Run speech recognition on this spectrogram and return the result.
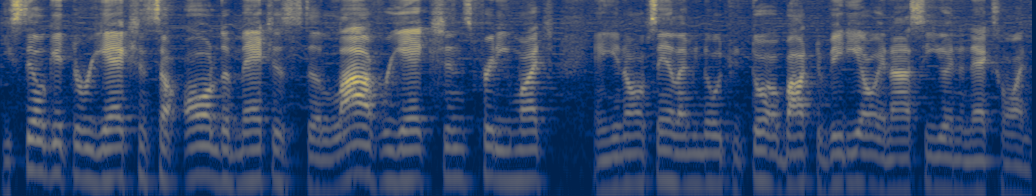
you still get the reactions to all the matches, the live reactions pretty much. And, you know what I'm saying? Let me know what you thought about the video, and I'll see you in the next one.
